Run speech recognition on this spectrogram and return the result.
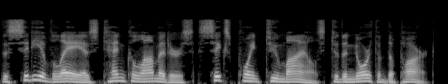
the city of Leh is 10 kilometers (6.2 miles) to the north of the park.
